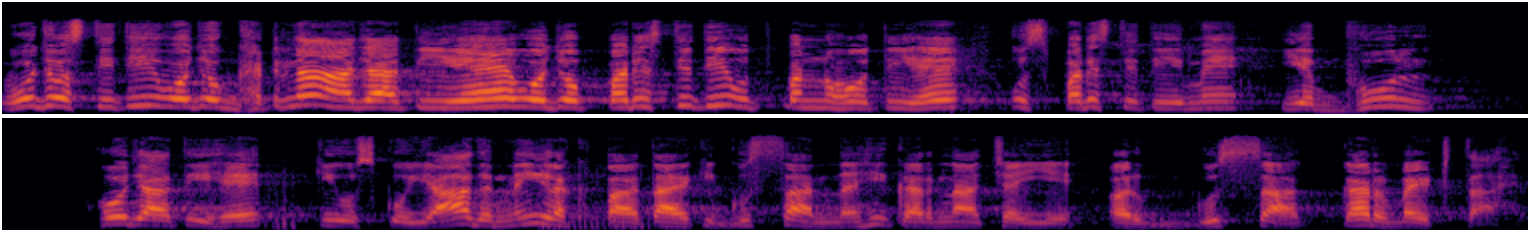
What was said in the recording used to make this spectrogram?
वो जो स्थिति, वो जो घटना आ जाती है, वो जो परिस्थिति उत्पन्न होती है, उस परिस्थिति में ये भूल हो जाती है कि उसको याद नहीं रख पाता है कि गुस्सा नहीं करना चाहिए और गुस्सा कर बैठता है।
